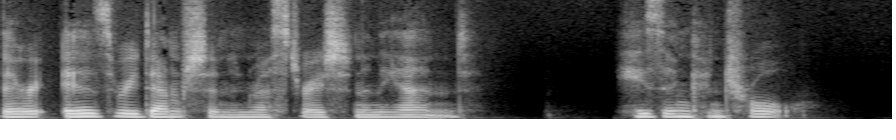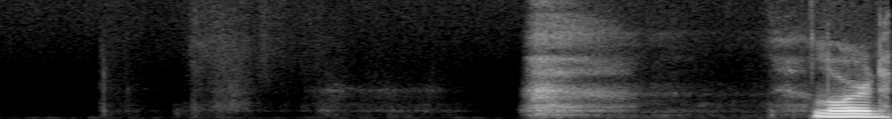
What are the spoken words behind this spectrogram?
There is redemption and restoration in the end. He's in control. Lord,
